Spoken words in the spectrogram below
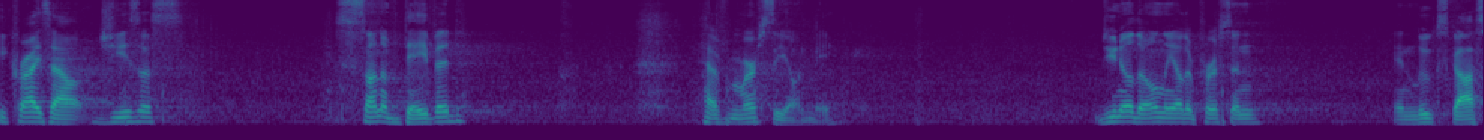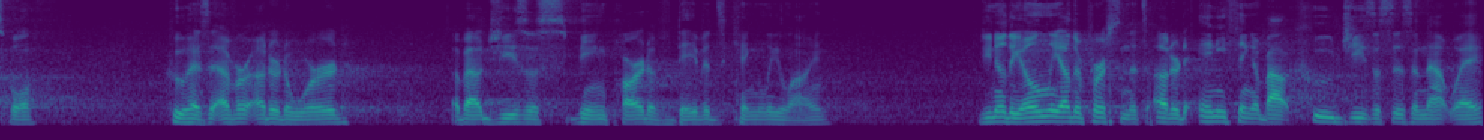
He cries out, Jesus, son of David, have mercy on me. Do you know the only other person in Luke's gospel who has ever uttered a word about Jesus being part of David's kingly line? Do you know the only other person that's uttered anything about who Jesus is in that way?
